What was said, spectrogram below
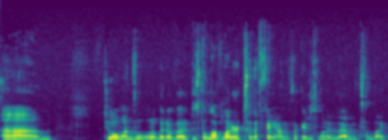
Um, 201 is a little bit of a just a love letter to the fans. Like I just wanted them to like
